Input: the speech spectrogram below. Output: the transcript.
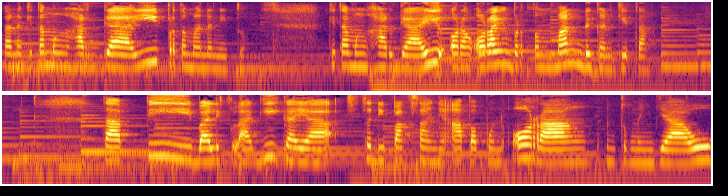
karena kita menghargai pertemanan itu. Kita menghargai orang-orang yang berteman dengan kita. Tapi balik lagi kayak sedih paksanya apa pun orang untuk menjauh,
